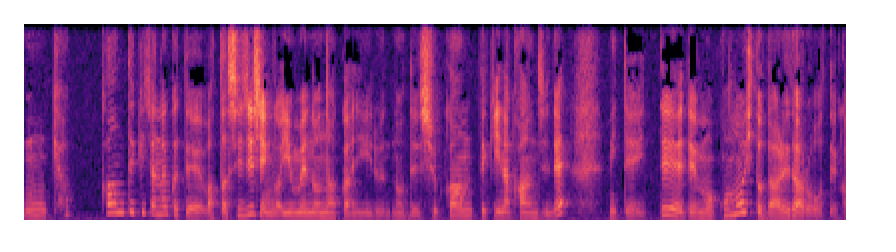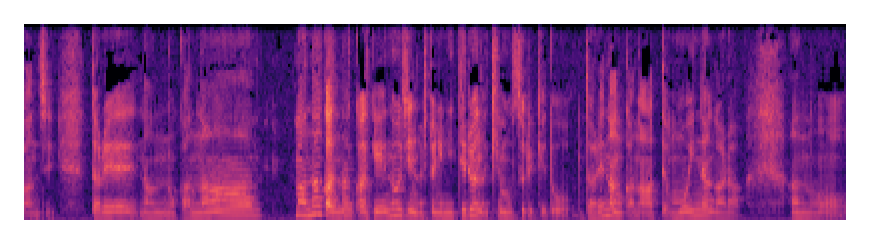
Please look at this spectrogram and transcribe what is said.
うん、客観的じゃなくて私自身が夢の中にいるので主観的な感じで見ていてで、まあ、この人誰だろうって感じ。誰なのかな？まあなんかなんか芸能人の人に似てるような気もするけど誰なんかなって思いながらあの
